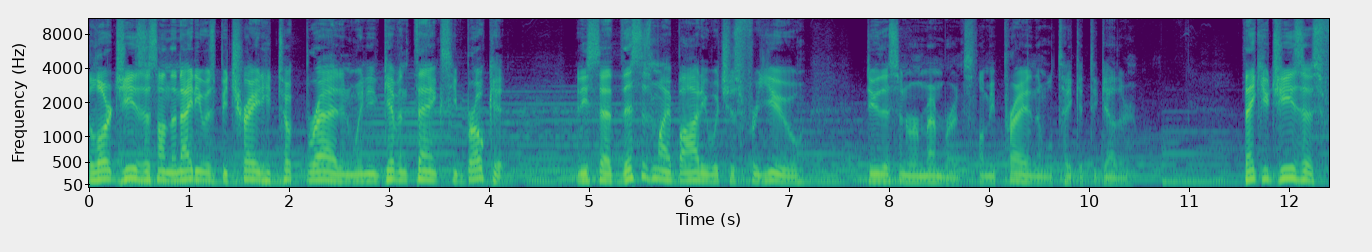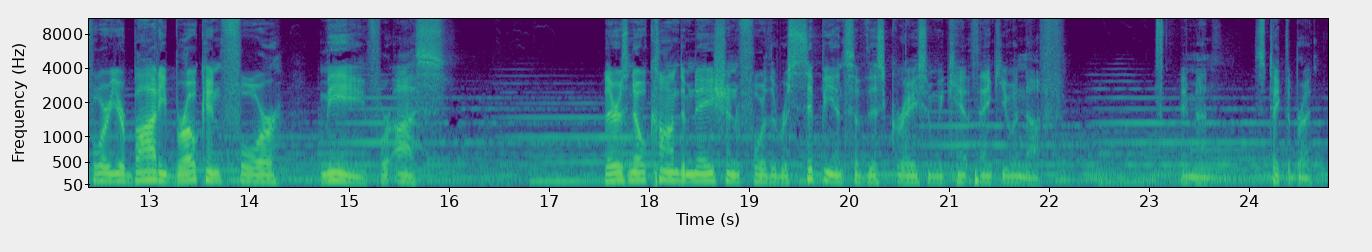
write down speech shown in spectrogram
The Lord Jesus, on the night he was betrayed, he took bread, and when he'd given thanks, he broke it. And he said, This is my body, which is for you. Do this in remembrance. Let me pray, and then we'll take it together. Thank you, Jesus, for your body broken for me, for us. There is no condemnation for the recipients of this grace, and we can't thank you enough. Amen. Let's take the bread.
